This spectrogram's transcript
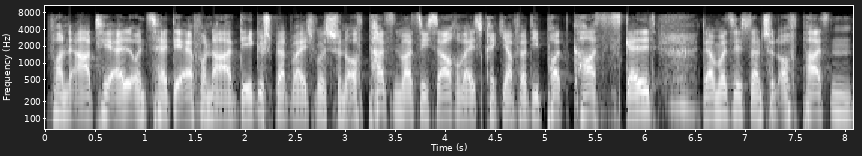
von RTL und ZDF und ARD gesperrt, weil ich muss schon aufpassen, was ich sage, weil ich kriege ja für die Podcasts Geld. Da muss ich dann schon aufpassen,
